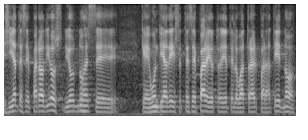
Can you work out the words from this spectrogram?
Y si ya te separó Dios, Dios no es... Eh, que un día dice te separa y otro día te lo va a traer para ti. No,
